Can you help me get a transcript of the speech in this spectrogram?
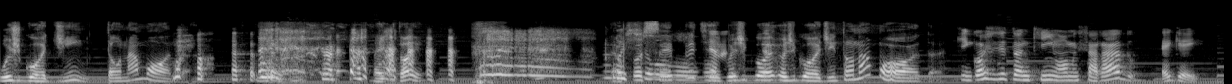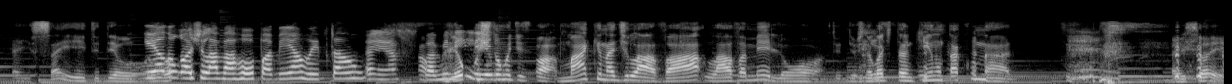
Os gordinhos estão na moda. É isso aí. É o que eu Puxou. sempre digo. Os, go- os gordinhos estão na moda. Quem gosta de tanquinho, homem sarado, é gay. É isso aí, entendeu? E eu não gosto de lavar roupa mesmo, então. É, mim eu costumo dizer, ó, máquina de lavar, lava melhor, entendeu? Esse negócio de tanquinho não tá com nada. É isso aí.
